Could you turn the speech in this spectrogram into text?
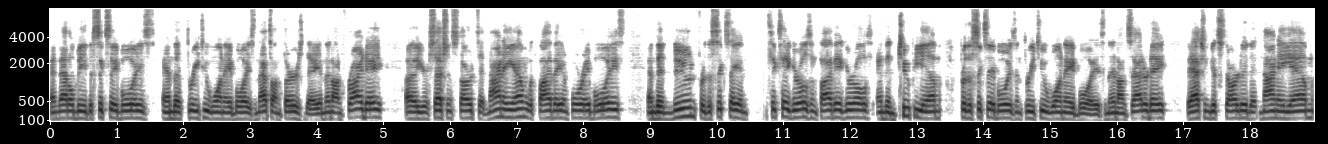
and that'll be the 6A boys and the 321A boys, and that's on Thursday. And then on Friday, uh, your session starts at 9 a.m. with 5A and 4A boys, and then noon for the 6A and 6A girls and 5A girls, and then 2 p.m. for the 6A boys and 321A boys. And then on Saturday, the action gets started at 9 a.m.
